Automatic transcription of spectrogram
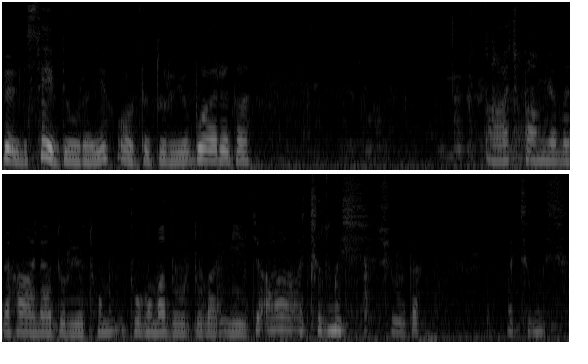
böyle sevdi orayı. Orada duruyor. Bu arada ağaç bamyaları hala duruyor. Tohuma durdular iyice. Aa açılmış şurada. Açılmış.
